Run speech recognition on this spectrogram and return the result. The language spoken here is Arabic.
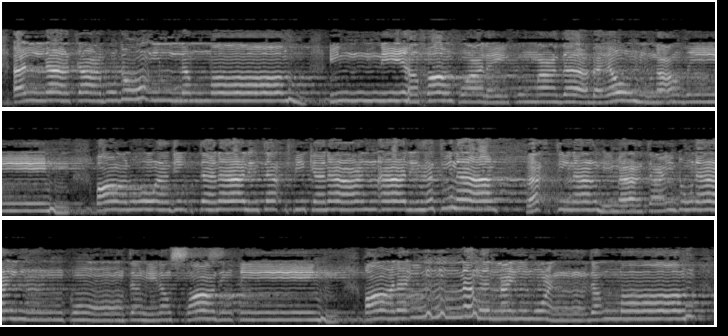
أَلَّا تَعْبُدُوا إِلَّا اللَّهَ. إِنِّي أَخَافُ عَلَيْكُمْ عَذَابَ يَوْمٍ عَظِيمٍ. قَالُوا أَجِئْتَنَا لِتَأْفِكَنَا عَنْ آلِهَتِنَا. فَأْتِنَا بِمَا تَعِدُنَا إِن كُنتَ مِنَ الصَّادِقِينَ. قَالَ إِنَّمَا الْعِلْمُ عِندَ اللَّهِ.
